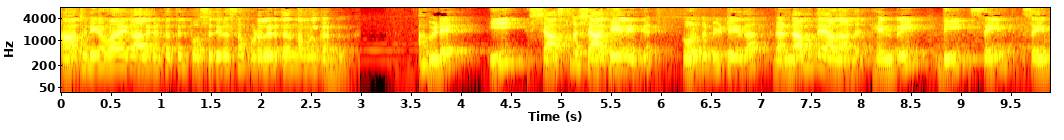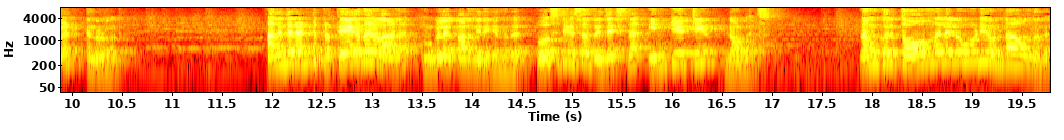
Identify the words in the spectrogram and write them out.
ആധുനികമായ കാലഘട്ടത്തിൽ പോസിറ്റിവിസം ഉടലെടുത്തതെന്ന് നമ്മൾ കണ്ടു. അവിടെ ഈ ശാസ്ത്രശാഖയിലേക്ക് കോൺട്രിബ്യൂട്ട് ചെയ്ത രണ്ടാമത്തെ ആളാണ് ഹെൻറി ഡി സെയിന്റ് സൈമൺ എന്നുള്ളത്. അതിന്റെ രണ്ട് പ്രത്യേകതകളാണ് മുകളിൽ പറഞ്ഞിരിക്കുന്നത്. Positivism rejects the intuitive knowledge നമുക്കൊരു തോന്നലിലൂടെ ഉണ്ടാവുന്നത്.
